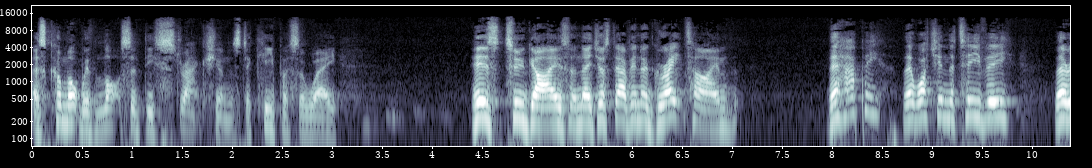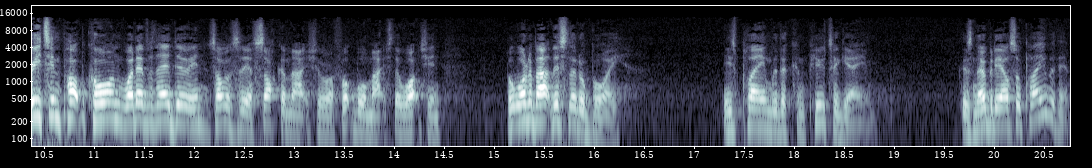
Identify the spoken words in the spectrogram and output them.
has come up with lots of distractions to keep us away. Here's two guys, and they're just having a great time. They're happy. They're watching the TV. They're eating popcorn, whatever they're doing. It's obviously a soccer match or a football match they're watching. But what about this little boy? He's playing with a computer game because nobody else will play with him.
